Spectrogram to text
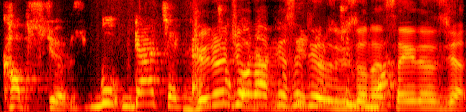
kapsıyoruz. Bu gerçekten Gönül çok coğrafyası önemli bir diyoruz durum. biz ona Sayın Özcan.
